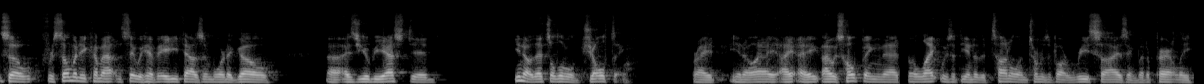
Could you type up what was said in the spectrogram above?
So for somebody to come out and say we have 80,000 more to go, uh, as UBS did, you know, that's a little jolting, right? You know, I, I, I was hoping that the light was at the end of the tunnel in terms of our resizing, but apparently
